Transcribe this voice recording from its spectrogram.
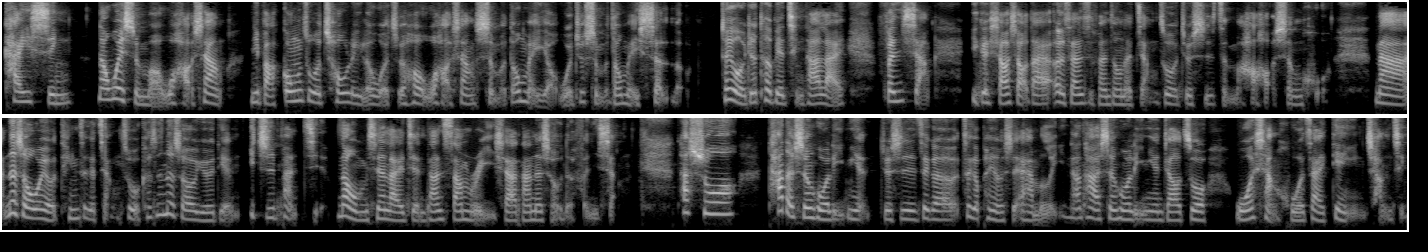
开心，那为什么我好像你把工作抽离了我之后，我好像什么都没有，我就什么都没剩了。所以我就特别请他来分享一个小小大概二三十分钟的讲座，就是怎么好好生活。那那时候我有听这个讲座，可是那时候有点一知半解。那我们先来简单 summary 一下他那时候的分享。他说。他的生活理念就是这个，这个朋友是 Emily，那他的生活理念叫做“我想活在电影场景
